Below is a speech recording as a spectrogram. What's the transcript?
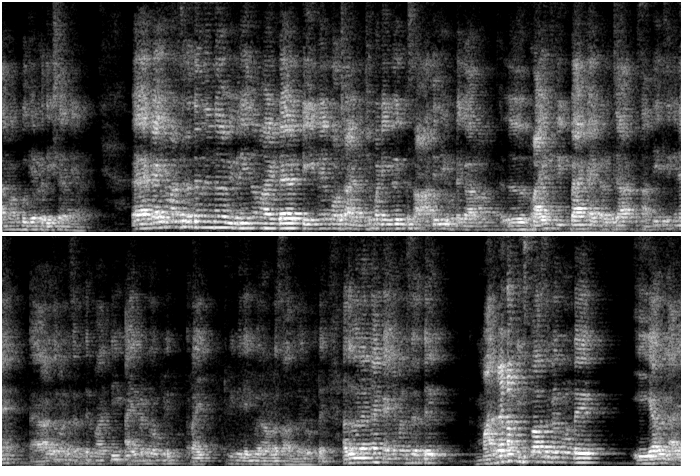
നമുക്ക് പുതിയ പ്രതീക്ഷ തന്നെയാണ്. കഴിഞ്ഞ മത്സരത്തിൽ നിന്ന് വിപരീതമായിട്ട് ടീമിൽ കുറച്ച് അടിച്ചുപണികൾക്ക് സാധ്യതയുണ്ട്. കാരണം റൈറ്റ് വിങ് ബാക്ക് ആയി കളിച്ച സന്ദീപ് സിംഗിനെ അടുത്ത മത്സരത്തിൽ മാറ്റി ഐലൻഡ് ഡോക്ലിൻ റൈറ്റ് വിങ്ങിലേക്ക് വരാനുള്ള സാധ്യതകളുണ്ട്. അതുപോലെ തന്നെ കഴിഞ്ഞ മത്സരത്തിൽ മരണ വിശ്വാസങ്ങൾ കൊണ്ട് ഏറിലായ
